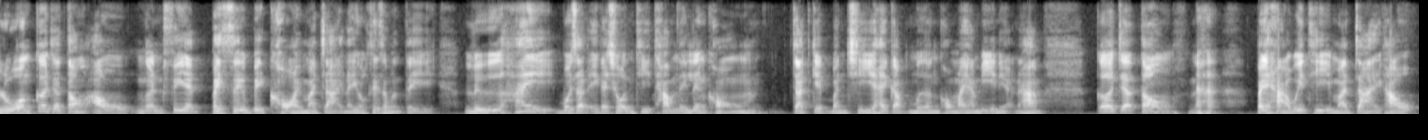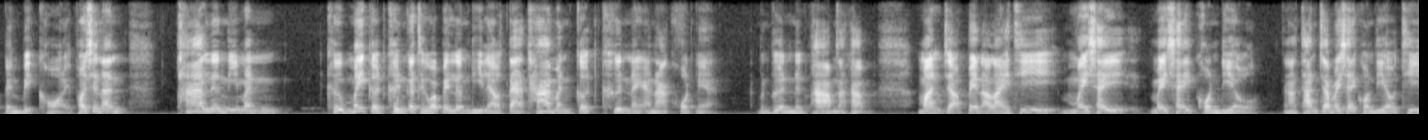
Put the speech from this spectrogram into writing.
หลวงก็จะต้องเอาเงินเฟียสไปซื้อบิตคอยมาจ่ายนายกเทศมนตรี หรือให้บริษัทเอกชนที่ทำในเรื่องของจัดเก็บบัญชีให้กับเมืองของไมอามี่เนี่ยนะครับ ก็จะต้องนะฮะไปหาวิธีมาจ่ายเขาเป็นบิตคอยเพราะฉะนั้นถ้าเรื่องนี้มัน คือไม่เกิดขึ้นก็ถือว่าเป็นเรื่องดีแล้ว แต่ถ้ามันเกิดขึ้นในอนาคตเนี่ยเพื่อนๆนึกภาพนะครับ มันจะเป็นอะไรที่ไม่ใช่ไม่ใช่คนเดียวนะท่านจะไม่ใช่คนเดียวที่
